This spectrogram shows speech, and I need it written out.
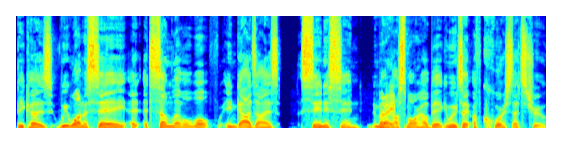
because we want to say at, at some level, well, in God's eyes, sin is sin, no matter Right. how small or how big. And we would say, of course, that's true.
